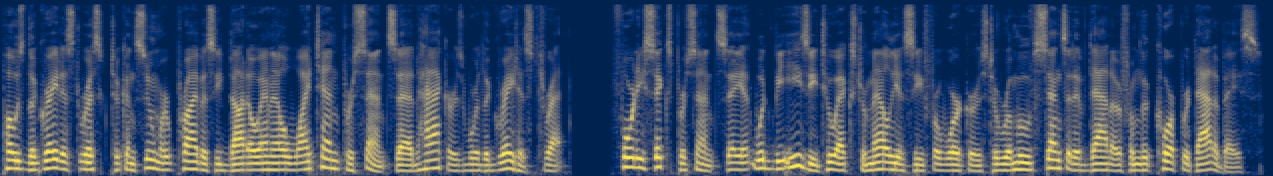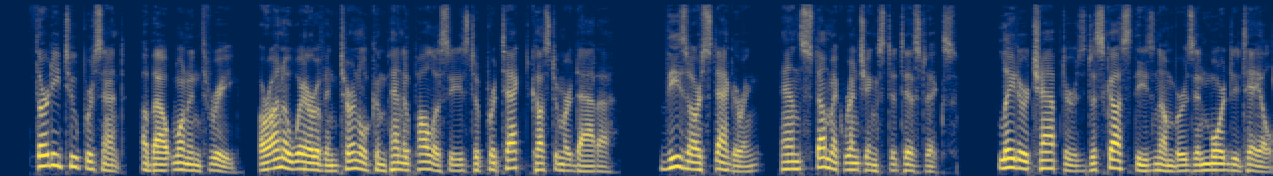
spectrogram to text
pose the greatest risk to consumer privacy. Only 10% said hackers were the greatest threat. 46% say it would be easy to extramaliously for workers to remove sensitive data from the corporate database. 32%, about 1 in 3, are unaware of internal company policies to protect customer data. These are staggering and stomach-wrenching statistics. Later chapters discuss these numbers in more detail.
